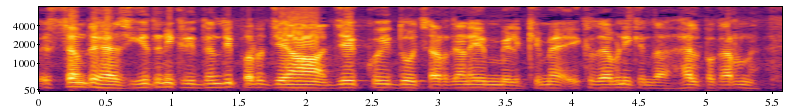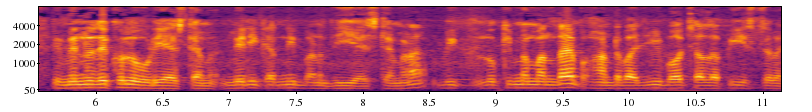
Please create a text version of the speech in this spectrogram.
ਇਸ ਟਾਈਮ ਤੇ ਹੈਸੀਅਤ ਨਹੀਂ ਖਰੀਦਣ ਦੀ ਪਰ ਜੇ ਹਾਂ ਜੇ ਕੋਈ ਦੋ ਚਾਰ ਜਣੇ ਮਿਲ ਕੇ ਮੈਂ ਇੱਕ ਵੀ ਨਹੀਂ ਕਹਿੰਦਾ ਹੈਲਪ ਕਰਨ ਵੀ ਮੈਨੂੰ ਦੇਖੋ ਲੋੜ ਹੈ ਇਸ ਟਾਈਮ ਮੇਰੀ ਕਰਨੀ ਬਣਦੀ ਹੈ ਇਸ ਟਾਈਮ ਹਨਾ? ਵੀ ਲੋਕੀ ਮੈਂ ਮੰਨਦਾ ਪਖੰਡਬਾਜੀ ਵੀ ਬਹੁਤ ਚੱਲਦਾ ਇਸ ਟਾਈਮ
